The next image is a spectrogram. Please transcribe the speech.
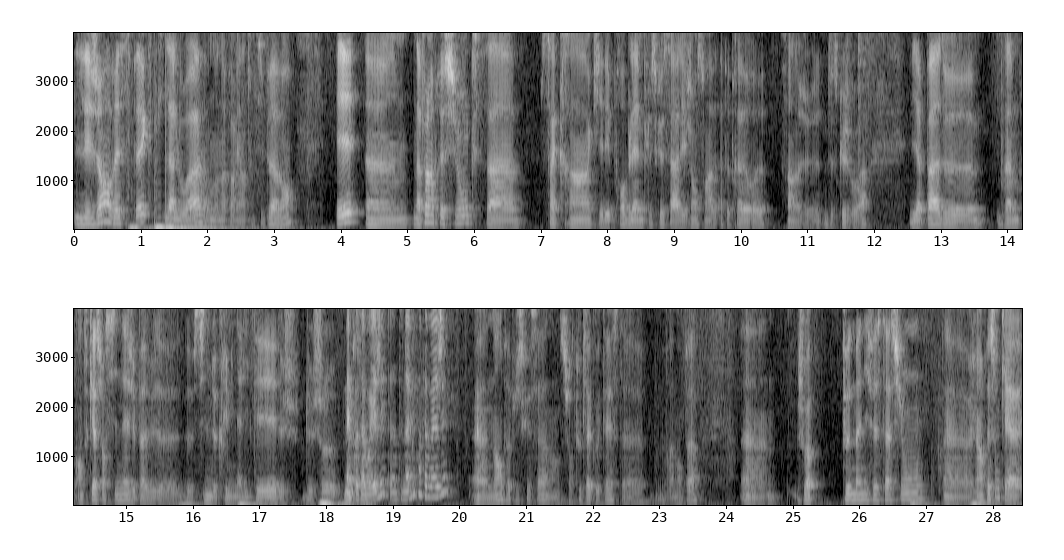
Les gens respectent la loi, on en a parlé un tout petit peu avant, et euh, on n'a pas l'impression que ça, ça craint, qu'il y ait des problèmes plus que ça. Les gens sont à, à peu près heureux, enfin, je- de ce que je vois. Il n'y a pas de. Vraiment, en tout cas, sur Sydney, j'ai pas vu de, de signes de criminalité, de, ch- de choses. Même quand t'as voyagé T'en t'en as vu quand t'as voyagé? Euh, non, pas plus que ça. non. Sur toute la côte Est, euh, vraiment pas. Euh, je vois peu de manifestations. Euh, J'ai l'impression que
